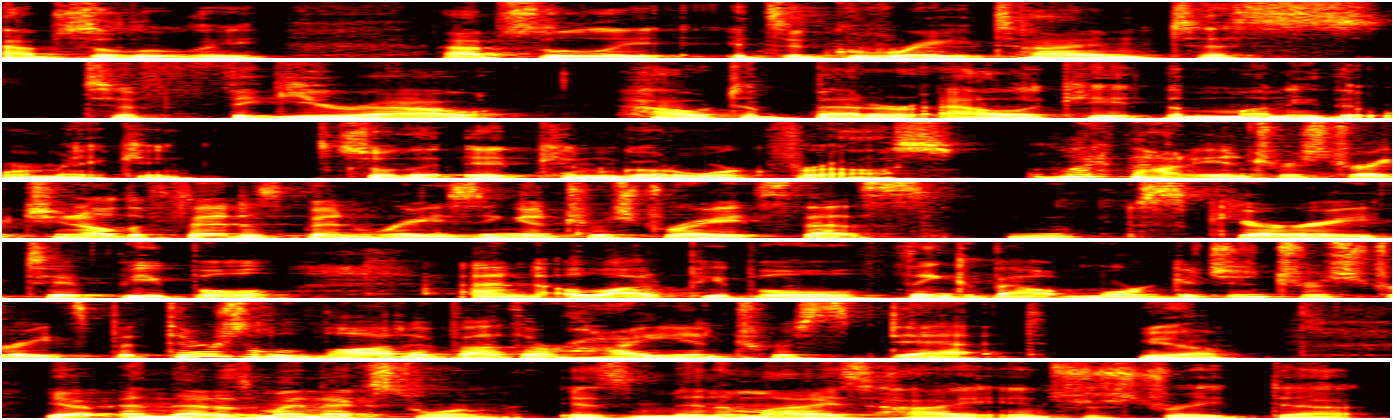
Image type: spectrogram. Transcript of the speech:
Absolutely. Absolutely. It's a great time to to figure out how to better allocate the money that we're making so that it can go to work for us. What about interest rates? You know, the Fed has been raising interest rates. That's scary to people. And a lot of people think about mortgage interest rates, but there's a lot of other high interest debt. Yeah. Yeah. And that is my next one is minimize high interest rate debt.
